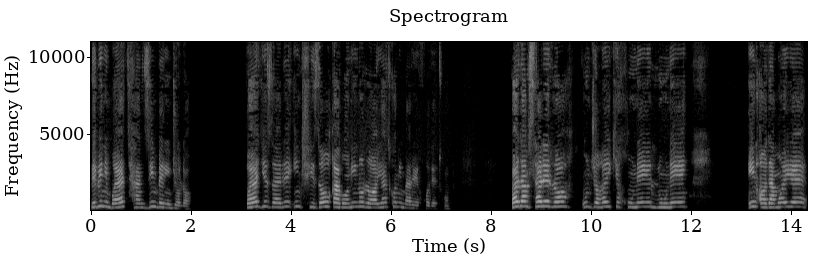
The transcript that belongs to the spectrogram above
ببینیم باید تنظیم برین جلو. باید یه ذره این چیزا و قوانین رو رعایت کنیم برای خودتون. بعدم سر راه اون جاهایی که خونه لونه این آدمای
